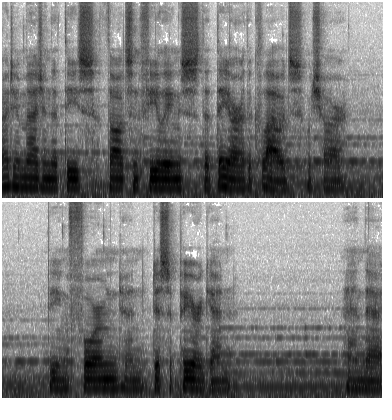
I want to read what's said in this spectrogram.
Try to imagine that these thoughts and feelings that they are the clouds which are being formed and disappear again and that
